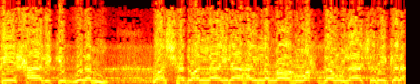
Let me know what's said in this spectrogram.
في حالك الظلم وأشهد أن لا إله إلا الله وحده لا شريك له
